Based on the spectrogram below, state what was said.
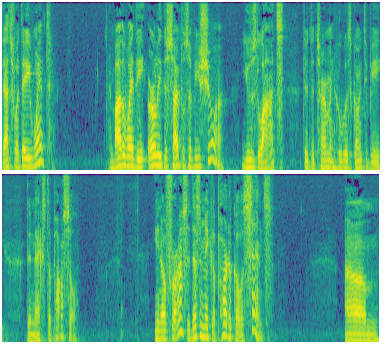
that's what they went. And by the way, the early disciples of Yeshua used lots to determine who was going to be the next apostle. You know, for us, it doesn't make a particle of sense. Um,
